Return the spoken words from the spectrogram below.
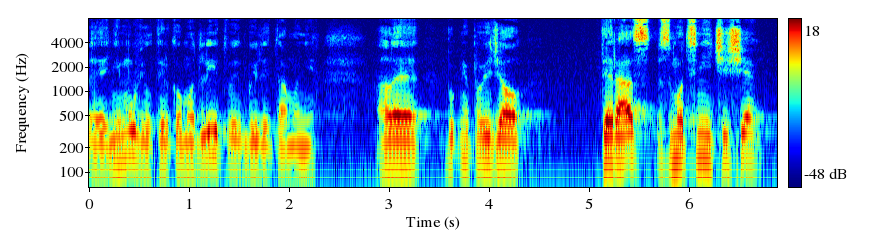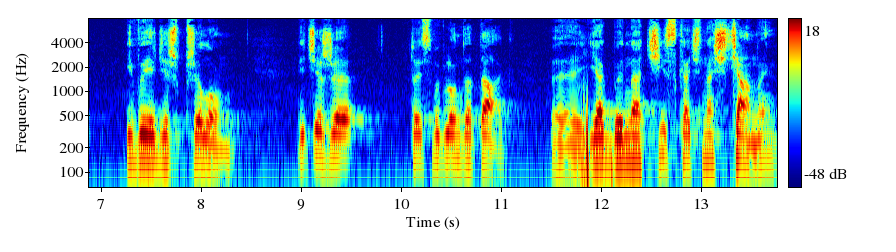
e, nie mówił, tylko modlitwy byli tam o nich. Ale Bóg mi powiedział, teraz wzmocnijcie się i wyjedziesz w przelom. Wiecie, że to jest wygląda tak, e, jakby naciskać na ściany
